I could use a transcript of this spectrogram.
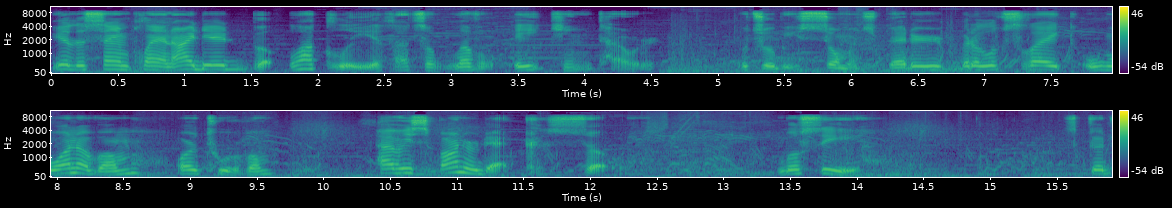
Yeah, the same plan I did, but luckily that's a level 18 tower, which will be so much better. But it looks like one of them, or two of them, have a spawner deck, so we'll see. It's good.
